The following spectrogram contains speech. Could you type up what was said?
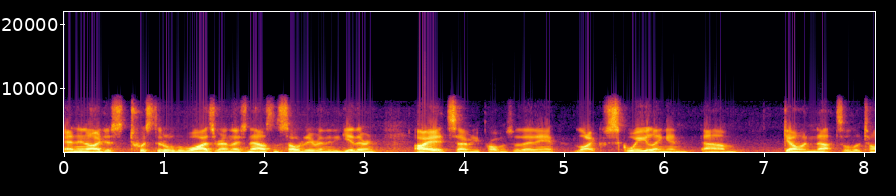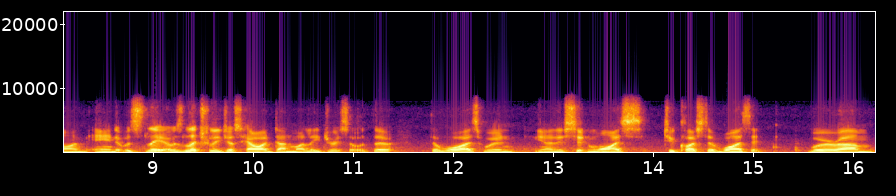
And then I just twisted all the wires around those nails and soldered everything together. And I had so many problems with that amp, like squealing and um, going nuts all the time. And it was it was literally just how I'd done my lead dress. It was the the wires weren't, you know, there's certain wires too close to wires that were um,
